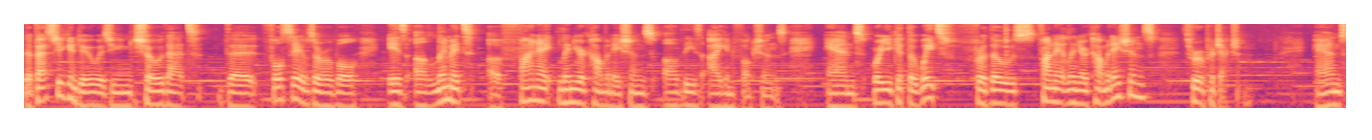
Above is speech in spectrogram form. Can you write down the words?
The best you can do is you can show that the full state observable is a limit of finite linear combinations of these eigenfunctions, and where you get the weights for those finite linear combinations through a projection. And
